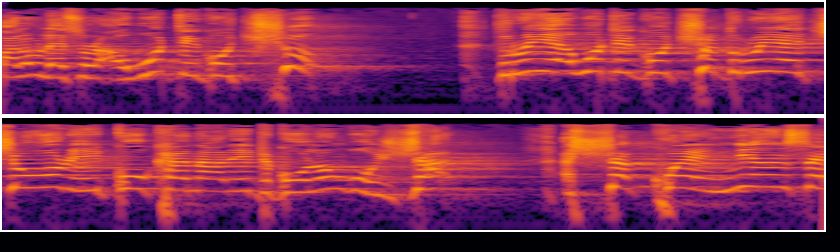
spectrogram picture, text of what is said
ဘာလုပ်လဲဆိုတော့အဝတ်တွေကိုချွတ်သူတို့ရဲ့အဝတ်တွေကိုချွတ်သူတို့ရဲ့ကြောတွေကိုခန္ဓာတွေတကိုယ်လုံးကိုရိုက် အဆက်ခွဲညှင်းဆဲ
